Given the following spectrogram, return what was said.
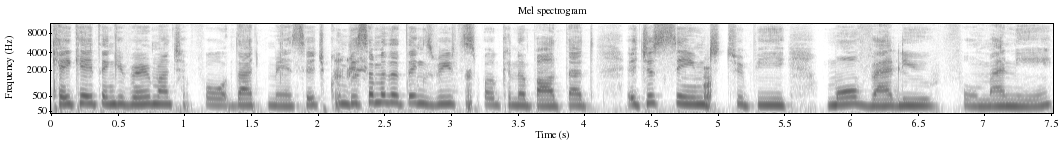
KK, mm, thank you very much for that message. Could be some of the things we've spoken about that it just seemed to be more value for money.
